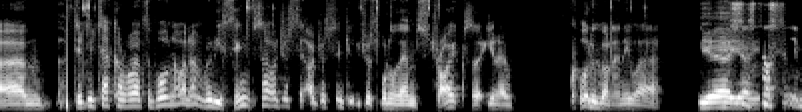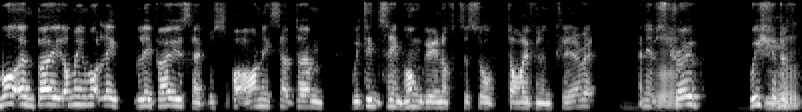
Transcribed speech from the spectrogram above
Um, did we take our eye off the ball? No, I don't really think so. I just I just think it was just one of them strikes that you know could have gone anywhere. Yeah, It's yeah, just, just what um, Bo, I mean, what Lee, Lee Bowyer said was spot on. He said um, we didn't seem hungry enough to sort of dive in and clear it, and it was Mm. true. We should have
